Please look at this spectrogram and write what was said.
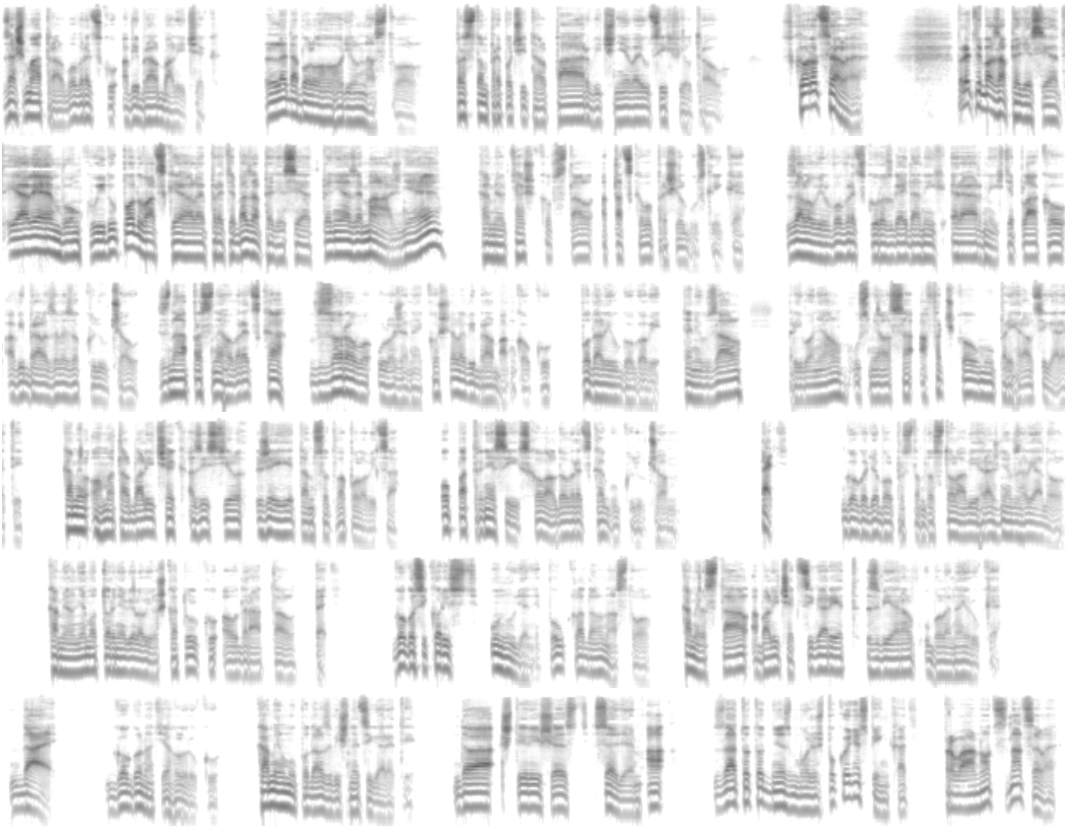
Zašmátral vo vrecku a vybral balíček. Leda bolo ho hodil na stôl. Prstom prepočítal pár vyčnievajúcich filtrov. Skoro celé. Pre teba za 50. Ja viem, vonku idú po 20, ale pre teba za 50. Peniaze máš, nie? Kamil ťažko vstal a tackovo prešiel k úskrinke. Zalovil vo vrecku rozgajdaných erárnych teplákov a vybral zväzok kľúčov. Z náprsného vrecka vzorovo uložené košele vybral bankovku. Podali ju Gogovi. Ten ju vzal, privoňal, usmial sa a frčkou mu prihral cigarety. Kamil ohmatal balíček a zistil, že ich je tam sotva polovica. Opatrne si ich schoval do vrecka ku kľúčom. 5. Gogo ďobol prstom do stola a výhražne vzhliadol. Kamil nemotorne vylovil škatulku a odrátal 5. Gogo si korisť unúdene poukladal na stôl. Kamil stál a balíček cigariet zvieral v ubolenej ruke. Daj. Gogo natiahol ruku. Kamil mu podal zvyšné cigarety. 2, 4, 6, 7 a za toto dnes môžeš pokojne spinkať. Prvá noc na celé.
